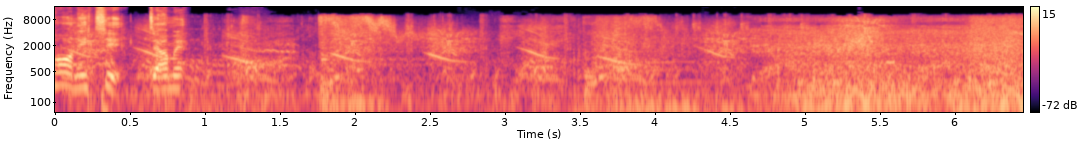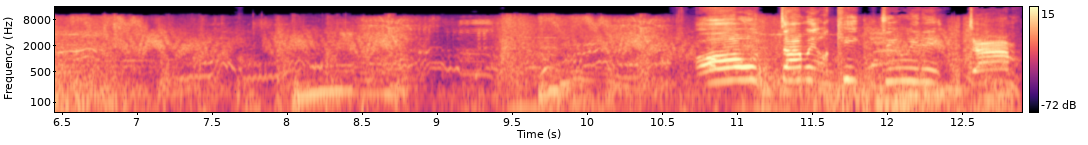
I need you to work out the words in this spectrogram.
Can't hit it, damn it. Oh, damn it, I keep doing it, damn!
